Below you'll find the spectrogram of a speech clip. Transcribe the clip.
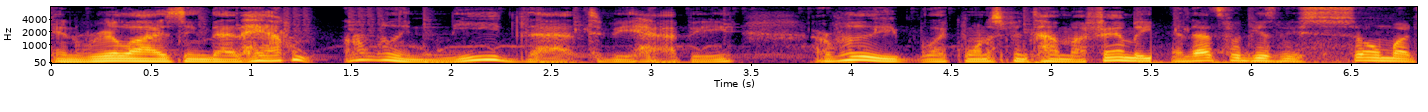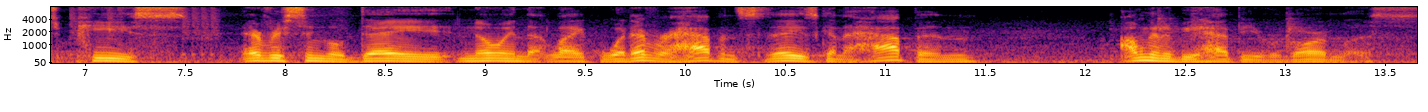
and realizing that hey I don't I don't really need that to be happy. I really like want to spend time with my family. And that's what gives me so much peace every single day knowing that like whatever happens today is going to happen I'm going to be happy regardless.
